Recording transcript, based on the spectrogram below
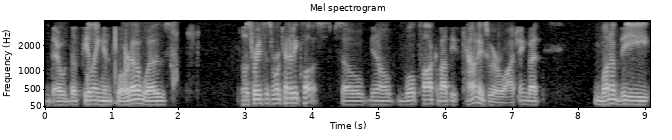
the the feeling in Florida was those races weren't going to be close. So, you know, we'll talk about these counties we were watching, but one of the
